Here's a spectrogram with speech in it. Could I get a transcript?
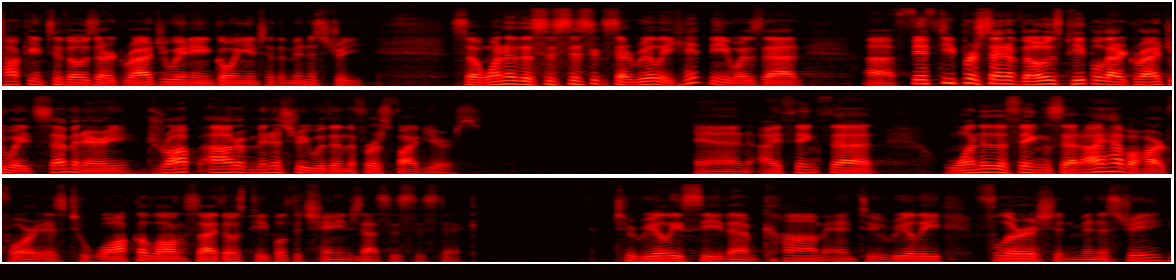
talking to those that are graduating and going into the ministry. So one of the statistics that really hit me was that uh, 50% of those people that graduate seminary drop out of ministry within the first five years. And I think that one of the things that I have a heart for is to walk alongside those people to change that statistic, to really see them come and to really flourish in ministry,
